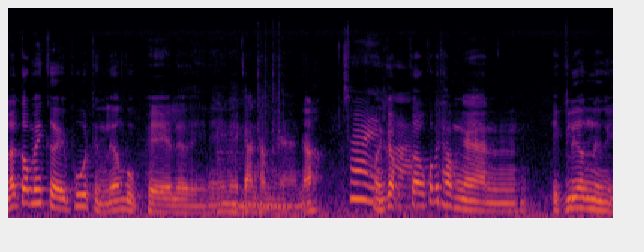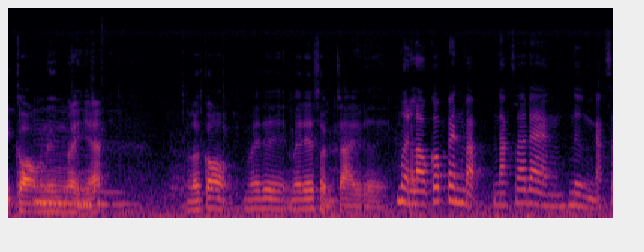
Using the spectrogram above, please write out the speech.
แล้วก็ไม่เคยพูดถึงเรื่องบุพเพเลยในในการทำงานเนาะใช่เหมือนกับค่ะ เราก็ไปทำงานอีกเรื่องหนึ่งอีกกองหนึ่งอะไรเงี้ย แล้วก็ไม่ได้ไม่ได้สนใจเลย เหมือนเราก็เป็นแบบนักแสดงหนึ่งนักแส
